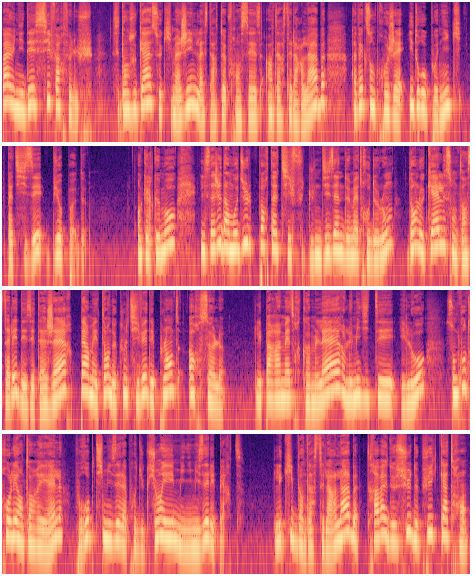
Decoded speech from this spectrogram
pas une idée si farfelue. C'est en tout cas ce qu'imagine la start-up française Interstellar Lab avec son projet hydroponique baptisé Biopod. En quelques mots, il s'agit d'un module portatif d'une dizaine de mètres de long dans lequel sont installées des étagères permettant de cultiver des plantes hors sol. Les paramètres comme l'air, l'humidité et l'eau sont contrôlés en temps réel pour optimiser la production et minimiser les pertes. L'équipe d'Interstellar Lab travaille dessus depuis 4 ans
